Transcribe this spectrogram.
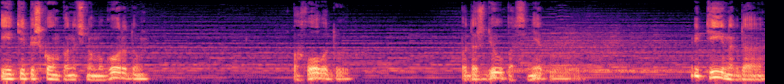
и идти пешком по ночному городу, по холоду, по дождю, по снегу. Идти иногда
